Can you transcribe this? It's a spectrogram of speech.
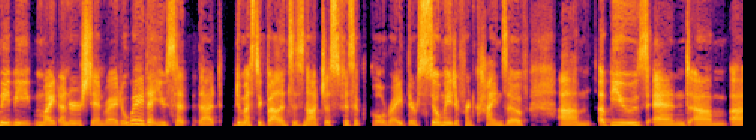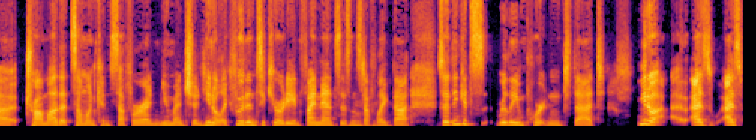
maybe might understand right away that you said that domestic violence is not just physical right? There's so many different kinds of um, abuse and um, uh, trauma that someone can suffer. And you mentioned you know like food insecurity and finances and mm-hmm. stuff like that. So i think it's really important that you know as as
